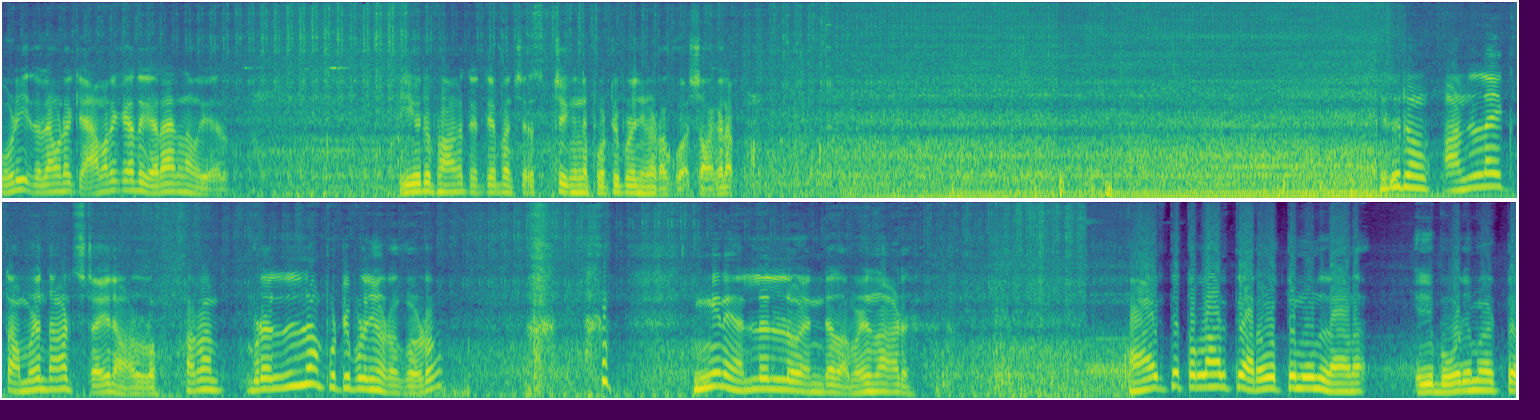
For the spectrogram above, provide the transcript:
പൊടി. ഇതെല്ലാം കൂടെ ക്യാമറയ്ക്കകത്ത് കയറായിരുന്ന മതിയായിരുന്നു. ഈ ഒരു ഭാഗത്ത് എത്തിയപ്പോൾ ജസ്റ്റ് ഇങ്ങനെ പൊട്ടിപ്പൊളിഞ്ഞ് കിടക്കുക ശകലം. ഇതൊരു അൺലൈക്ക് തമിഴ്നാട് സ്റ്റൈലാണല്ലോ കാരണം ഇവിടെ എല്ലാം പൊട്ടിപ്പൊളിഞ്ഞ് കിടക്കും കേട്ടോ ഇങ്ങനെയല്ലല്ലോ എന്റെ തമിഴ്നാട്. ആയിരത്തി തൊള്ളായിരത്തി അറുപത്തി മൂന്നിലാണ് ഈ ബോഡിമേട്ട്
